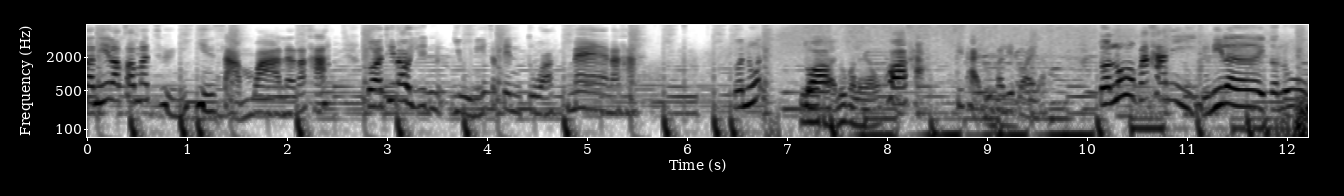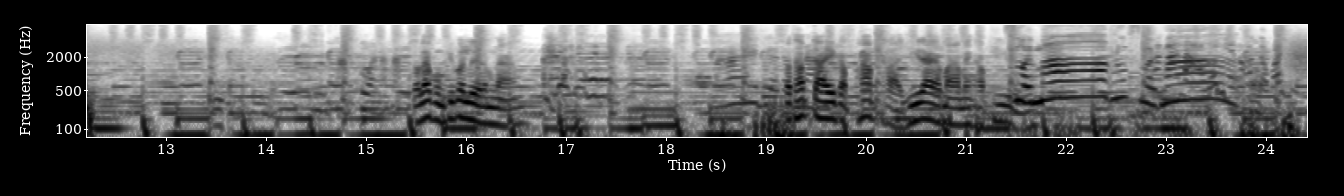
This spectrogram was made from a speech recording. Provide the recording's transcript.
ตอนนี้เราก็มาถึงหินสามวานแล้วนะคะ ตัวที่เรายืนอยู่นี้จะเป็นตัวแม่นะคะ ตัวนู้นที่ตัวเราถ่ายรูปมาแล้วพ่อค่ะ ที่ถ่ายรูปมาเรียบร้อยแล้ว ตัวลูกนะคะนี่อยู่นี่เลยตัวลูกสามตัวนะคะตอนแรกผมคิดว่าเรือดำน้ใช่เดือนำประทับใจกับภาพถ่ายที่ได้มาไหมครับพี่สวยมากรูปสวยหน้ามากหนาวแล้วนี่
